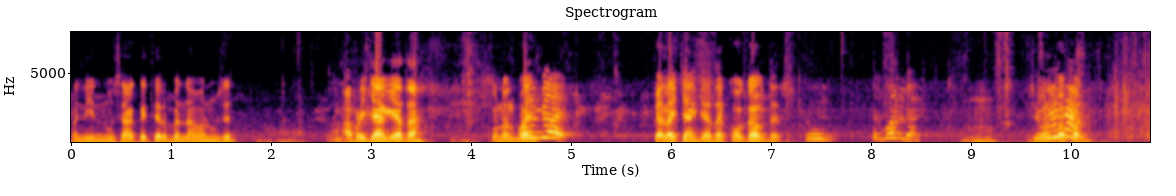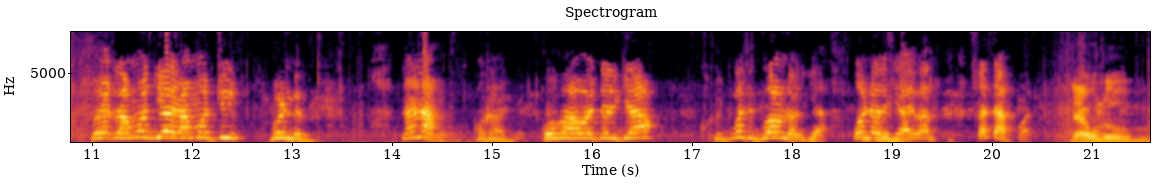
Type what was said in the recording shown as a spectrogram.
પનીરનું શાક અત્યારે બનાવવાનું છે. આપણે ક્યાં ગયા હતા કુનાલભાઈ? પેલા ક્યાં ગયા હતા ઘોઘાવદર. હમ ગોંડલ. હમ જીવન બાપા મેં રામોજી ગોંડલ ના ના ઘોઘાવદર ગયા. પછી ગોંડલ ગયા. ગોંડલ ગયા આવ્યા સટા પર. ને ઓલું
